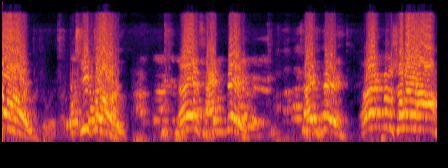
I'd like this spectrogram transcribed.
কয়? কি কয়? এই সাইড দে সাইড দে। এই তোর সবাই আম।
